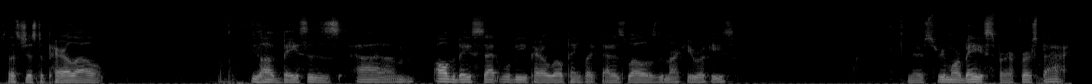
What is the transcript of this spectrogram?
So that's just a parallel you'll have bases. Um, all the base set will be parallel pink like that as well as the marquee rookies. And there's three more base for our first pack.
